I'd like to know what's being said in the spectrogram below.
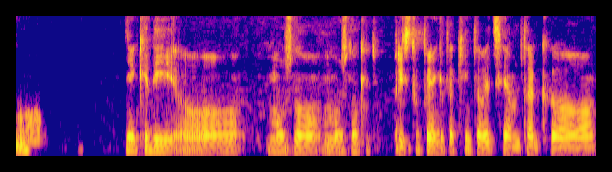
no. Niekedy o, možno, možno keď pristupujem k takýmto veciam, tak o,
